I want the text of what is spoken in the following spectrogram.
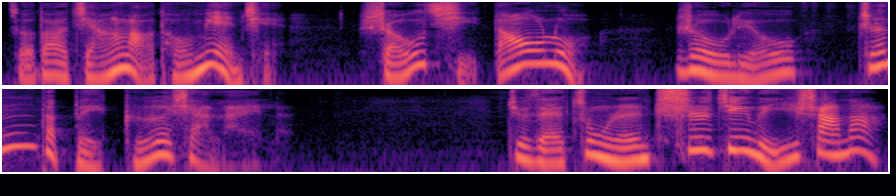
走到蒋老头面前，手起刀落，肉瘤真的被割下来了。就在众人吃惊的一刹那，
